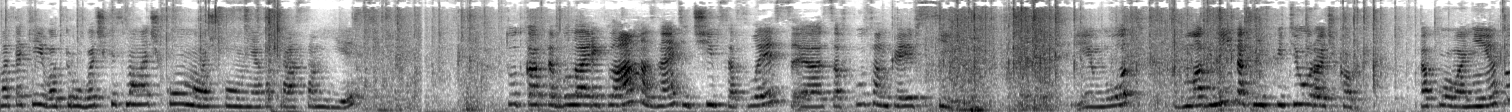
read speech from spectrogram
Вот такие вот трубочки с молочком. Молочко у меня как раз там есть. Тут как-то была реклама, знаете, чипсов Лейс э, со вкусом KFC. И вот в магнитах, не в пятерочках такого нету.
